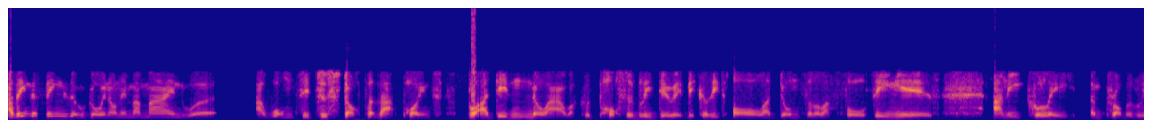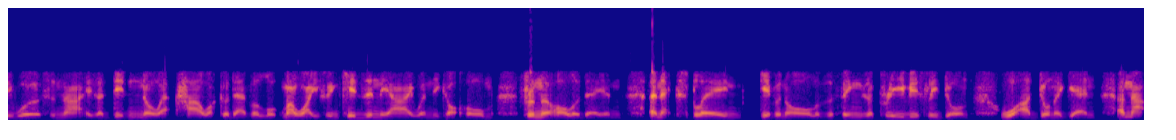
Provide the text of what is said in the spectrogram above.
I think the things that were going on in my mind were I wanted to stop at that point, but I didn't know how I could possibly do it because it's all I'd done for the last 14 years. And equally, and probably worse than that, is I didn't know how I could ever look my wife and kids in the eye when they got home from the holiday and, and explain, given all of the things I'd previously done, what I'd done again. And that,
